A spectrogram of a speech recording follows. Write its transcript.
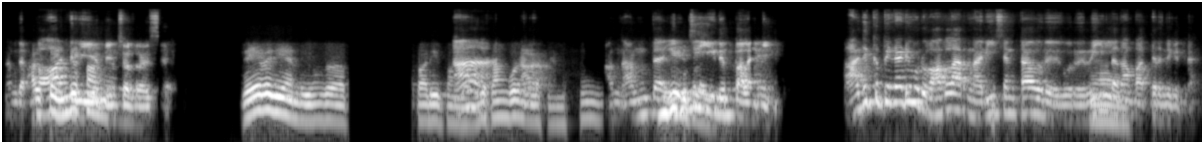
அந்த பாட்ரி அப்படின்னு சொல்ற விஷயம். ரேவதி அண்ட் இவங்க அந்த இஞ்சி. இடு பழகி அதுக்கு பின்னாடி ஒரு வரலாறு நான் ரீசெண்டா ஒரு ஒரு ரீல்ல. தான் பார்த்து தெரிஞ்சுக்கிட்டேன்.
